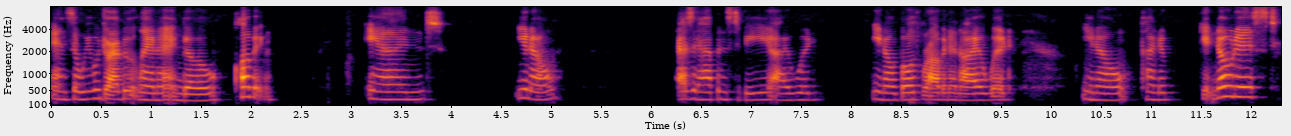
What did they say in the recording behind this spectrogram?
And so we would drive to Atlanta and go clubbing. And, you know, as it happens to be, I would, you know, both Robin and I would, you know, kind of get noticed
